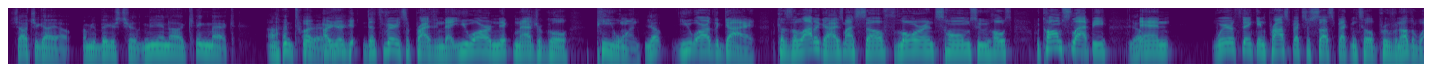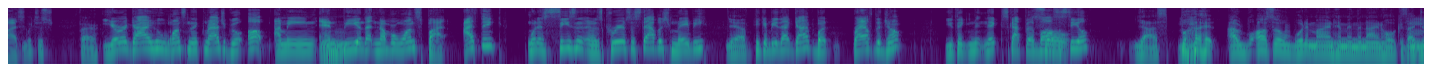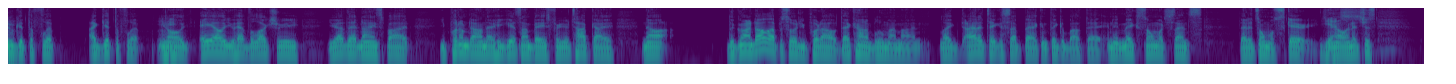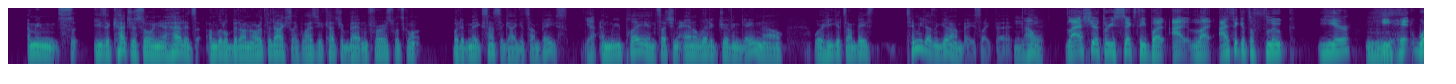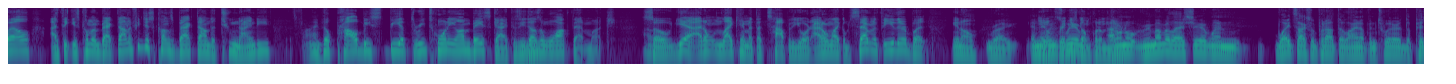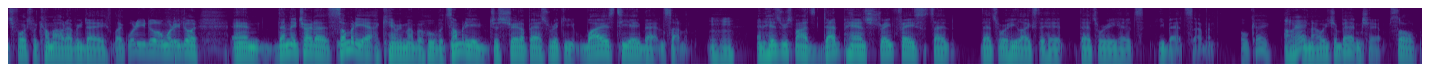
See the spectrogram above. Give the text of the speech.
shout your guy out. I'm your biggest cheerleader. Me and uh, King Mac on Twitter. Are, are you, that's very surprising that you are Nick Madrigal P1. Yep. You are the guy. Because a lot of guys, myself, Lawrence Holmes, who hosts, we call him Slappy. Yep. And we're thinking prospects are suspect until proven otherwise. Which is fair. You're a guy who wants Nick Madrigal up. I mean, and mm-hmm. be in that number one spot. I think when his season and his career is established, maybe yeah he can be that guy. But right off the jump, you think Nick's got the balls so, to steal? Yes, mm-hmm. but I also wouldn't mind him in the nine hole because mm. I do mm. get the flip. I get the flip. You mm-hmm. know, AL, you have the luxury. You have that nine spot. You put him down there. He gets on base for your top guy. Now, the Grandal episode you put out, that kind of blew my mind. Like I had to take a step back and think about that, and it makes so much sense that it's almost scary. You know, and it's just, I mean, he's a catcher, so in your head it's a little bit unorthodox. Like, why is your catcher batting first? What's going? But it makes sense. The guy gets on base. Yeah. and we play in such an analytic-driven game now, where he gets on base. Timmy doesn't get on base like that. No, last year 360, but I like I think it's a fluke year. Mm-hmm. He hit well. I think he's coming back down. If he just comes back down to 290, That's fine. he'll probably be a 320 on base guy because he doesn't walk that much. So yeah, I don't like him at the top of the order. I don't like him seventh either, but you know, Right. And You it know, was Ricky's weird. gonna put him I don't know. Remember last year when White Sox would put out their lineup in Twitter, the pitchforks would come out every day. Like, what are you doing? What are you doing? And then they try to, somebody, I can't remember who, but somebody just straight up asked Ricky, why is TA batting seventh? mhm. And his response, deadpan, straight face, said, that's where he likes to hit. That's where he hits. He bats seventh. Okay. all right. And now he's your batting champ. So,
